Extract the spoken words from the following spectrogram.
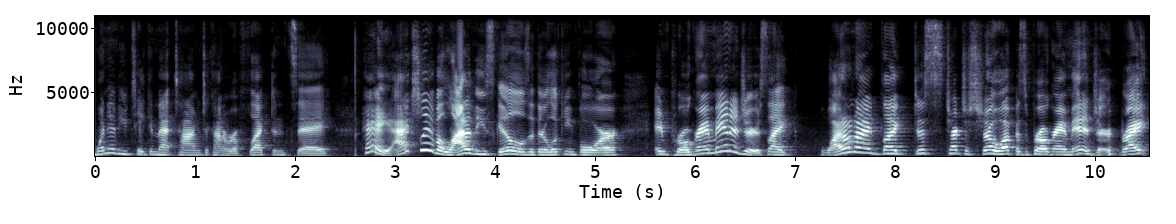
when have you taken that time to kind of reflect and say, "Hey, I actually have a lot of these skills that they're looking for in program managers." Like why don't I like just start to show up as a program manager, right?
